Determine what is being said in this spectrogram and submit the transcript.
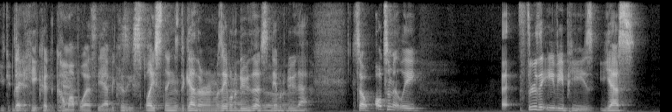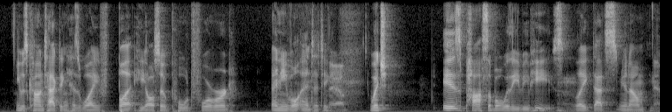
you could that get. he could come Yeah. up with. Yeah, because he spliced things together and was able to do this and able to do that. So ultimately, uh, through the EVPs, yes, he was contacting his wife, but he also pulled forward an evil entity. yeah, which is possible with EVPs. Like that's you know. yeah.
